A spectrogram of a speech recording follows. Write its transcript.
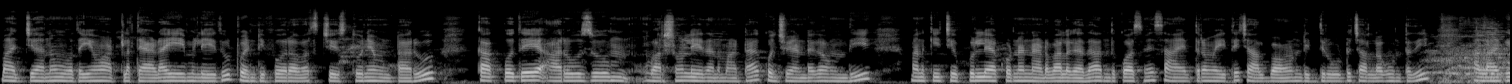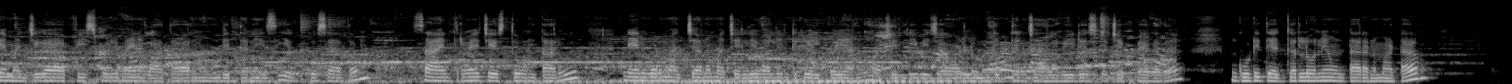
మధ్యాహ్నం ఉదయం అట్లా తేడా ఏమీ లేదు. ట్వంటీ ఫోర్ అవర్స్ చేస్తూనే ఉంటారు. కాకపోతే ఆ రోజు వర్షం లేదనమాట. కొంచెం ఎండగా ఉంది. మనకి చెప్పులు లేకుండా నడవాలి కదా. అందుకోసమే సాయంత్రం అయితే చాలా బాగుండిద్ది. రోడ్డు చల్లగా ఉంటుంది. అలాగే మంచిగా పీస్ఫుల్మైన వాతావరణం ఉండిద్ది అనేసి ఎక్కువ శాతం సాయంత్రమే చేస్తూ ఉంటారు. నేను కూడా మధ్యాహ్నం మా చెల్లి వాళ్ళ ఇంటికి వెళ్ళిపోయాను. మా చెల్లి విజయవాడలో ఉంటుందని చాలా వీడియోస్లో చెప్పా కదా. గుడి దగ్గరలోనే ఉంటారనమాట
